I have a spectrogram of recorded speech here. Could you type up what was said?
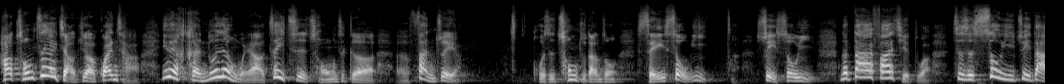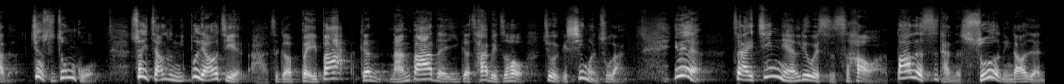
好，从这个角度要观察，因为很多认为啊，这次从这个呃犯罪啊，或是冲突当中，谁受益啊？谁受益？那大家发解读啊，这是受益最大的就是中国。所以，假如你不了解啊这个北巴跟南巴的一个差别之后，就有一个新闻出来，因为在今年六月十四号啊，巴勒斯坦的所有领导人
